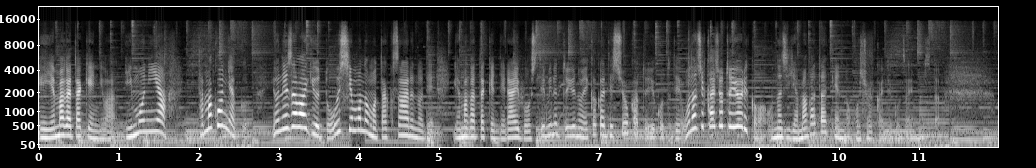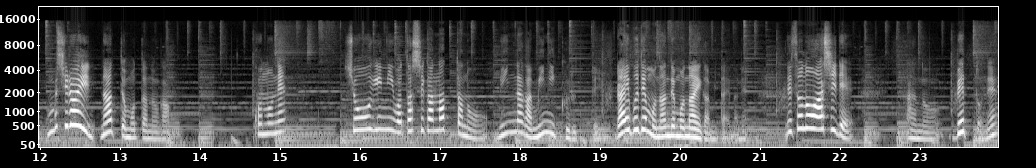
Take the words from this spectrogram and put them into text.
えー山形県には芋煮や玉こんにゃく米沢牛と美味しいものもたくさんあるので山形県でライブをしてみるというのはいかがでしょうかということで同じ会場というよりかは同じ山形県のご紹介でございました。面白いなって思ったのがこのね将棋に私がなったのをみんなが見に来るっていうライブでも何でもないがみたいなね。でその足であのベッドね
